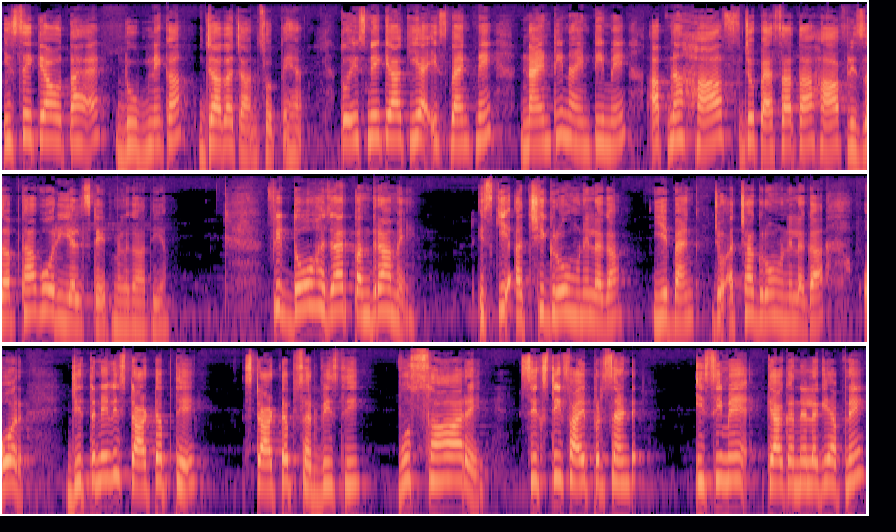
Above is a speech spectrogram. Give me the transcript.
इससे क्या होता है? डूबने का ज़्यादा चांस होते हैं। तो इसने क्या किया? इस बैंक ने 1990 में अपना हाफ़ जो पैसा था, हाफ़ रिज़र्व था, वो रियल स्टेट में लगा दिया। फिर 2015 में इसकी अच्छी ग्रो होने लगा, ये बैंक जो अच्छा ग्रो होने लगा। और जितने भी स्टार्टअप थे, स्टार्टअप सर्विस थी, वो सारे 65 परसेंट इसी में क्या करने लगे? अपने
